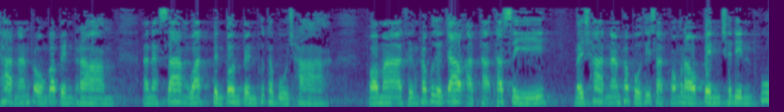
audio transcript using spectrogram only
ชาตินั้นพระองค์ก็เป็นพราหมณ์นะสร้างวัดเป็นต้นเป็นพุทธบูชา พอมาถึงพระพุทธเจ้าอัฏฐทัศสีในชาตินั้นพระโพธิสัตว์ของเราเป็นชดินผู้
